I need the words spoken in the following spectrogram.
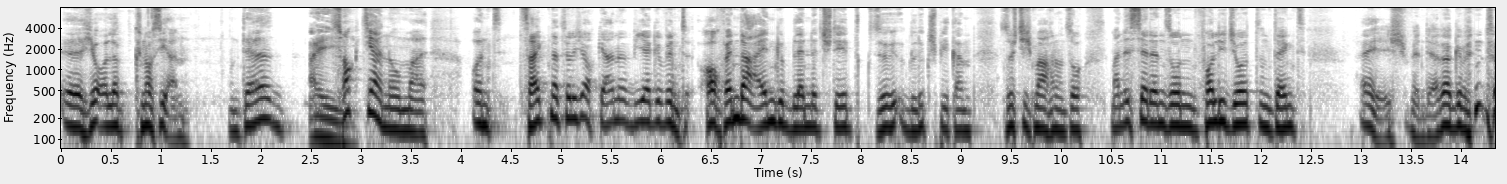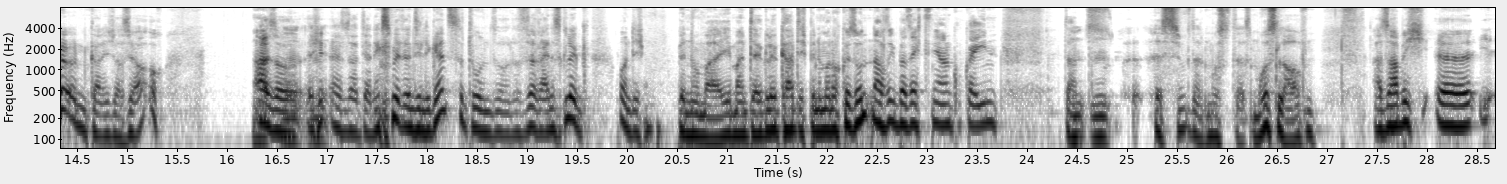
äh, hier Olle Knossi an. Und der Ei. zockt ja nun mal. Und zeigt natürlich auch gerne, wie er gewinnt. Auch wenn da eingeblendet steht, Glücksspiel kann süchtig machen und so. Man ist ja dann so ein Vollidiot und denkt, hey, ich, wenn der da gewinnt, dann kann ich das ja auch. Also, ich, es hat ja nichts mit Intelligenz zu tun, so. Das ist ja reines Glück. Und ich bin nun mal jemand, der Glück hat. Ich bin immer noch gesund nach über 16 Jahren Kokain. Das, ist, das, muss, das muss laufen. Also habe ich, äh, ihr,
